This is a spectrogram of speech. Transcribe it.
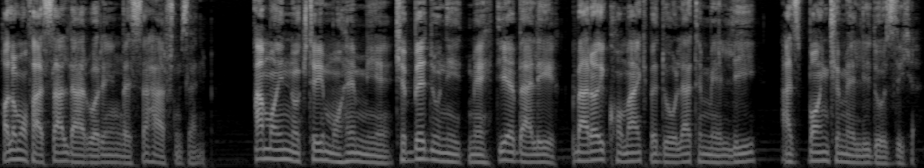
حالا مفصل درباره این قصه حرف می‌زنیم اما این نکته مهمیه که بدونید مهدی بلیغ برای کمک به دولت ملی از بانک ملی دزدی کرد.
